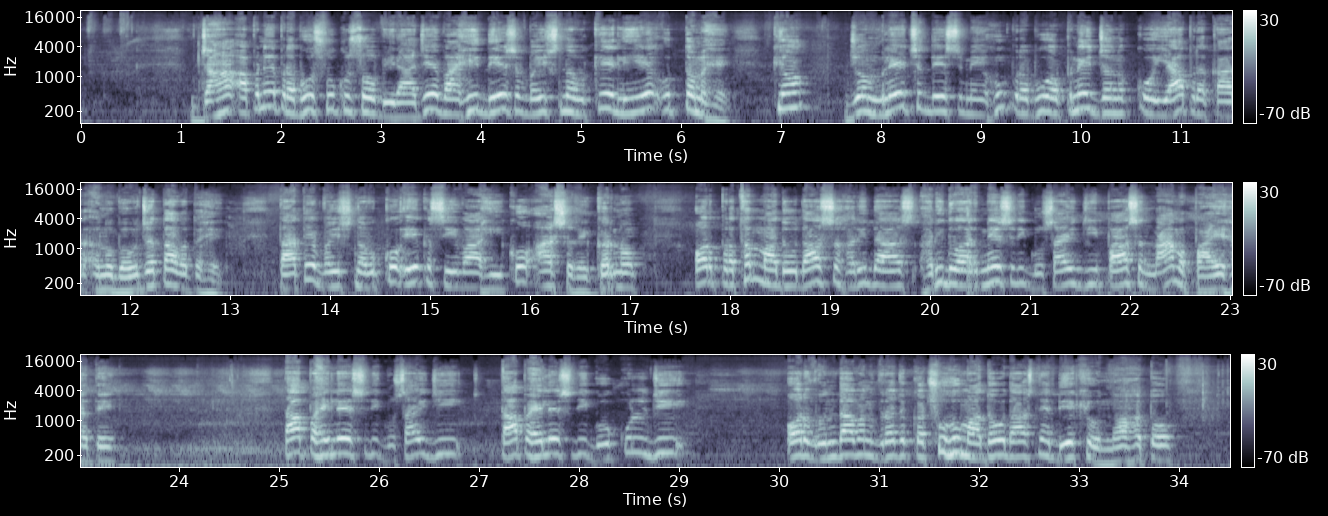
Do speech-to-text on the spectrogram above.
जहाँ अपने प्रभु सुख सो विराजे वाही देश वैष्णव के लिए उत्तम है क्यों जो म्लेच्छ देश में हूँ प्रभु अपने जन को या प्रकार अनुभव जतावत है ताते वैष्णव को एक सेवा ही को आश्रय करनो और प्रथम माधवदास हरिदास हरिद्वार में श्री गुसाई जी पास नाम पाए हते ता पहले श्री गुसाई जी ता पहले श्री गोकुल जी और वृंदावन व्रज कछुहु माधवदास ने देख्यो न હતો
